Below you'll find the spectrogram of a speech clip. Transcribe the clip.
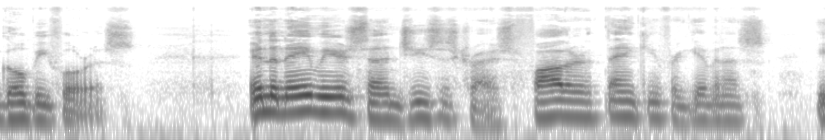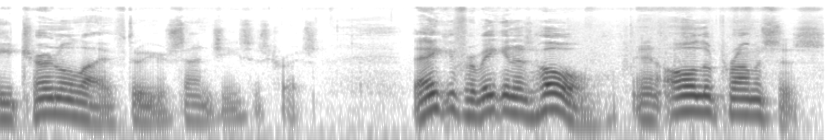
go before us. In the name of your Son, Jesus Christ, Father, thank you for giving us eternal life through your Son, Jesus Christ. Thank you for making us whole and all the promises.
